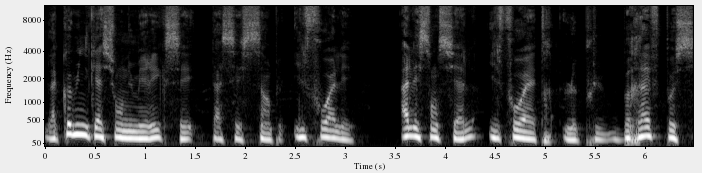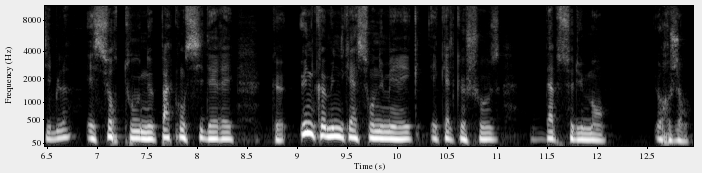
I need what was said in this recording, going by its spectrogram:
la communication numérique, c'est assez simple. Il faut aller à l'essentiel, il faut être le plus bref possible et surtout ne pas considérer qu'une communication numérique est quelque chose d'absolument urgent.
